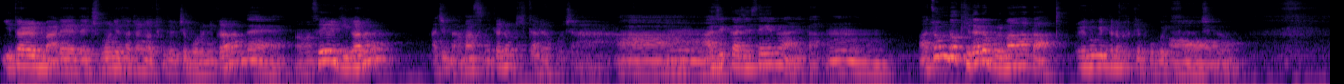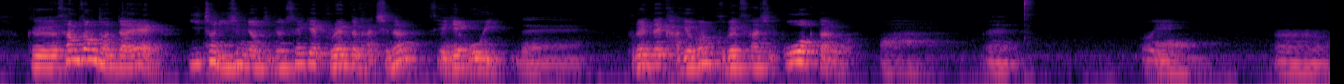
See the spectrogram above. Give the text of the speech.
이달 말에 내 주머니 사정이 어떻게 될지 모르니까 네. 어, 세일 기간은 아직 남았으니까 좀 기다려보자. 아, 음. 아직까지 세일은 아니다. 음, 아, 좀 더 기다려 볼 만하다. 외국인들은 그렇게 보고 있어요 어. 지금. 그 삼성전자의 2020년 기준 세계 브랜드 가치는 세계 5위. 네. 브랜드의 가격은 945억 달러. 아. 예. 거의 어. 어,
